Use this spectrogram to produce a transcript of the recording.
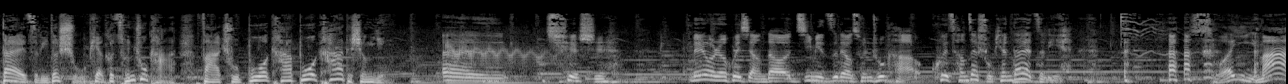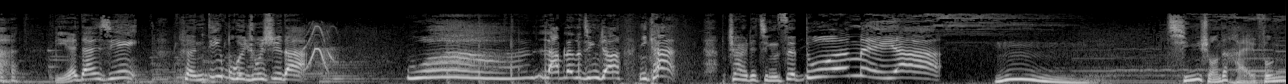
袋子里的薯片和存储卡发出波咔波咔的声音。呃，确实，没有人会想到机密资料存储卡会藏在薯片袋子里。所以嘛，别担心，肯定不会出事的。哇，拉布拉多警长，你看这儿的景色多美呀！嗯。清爽的海风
